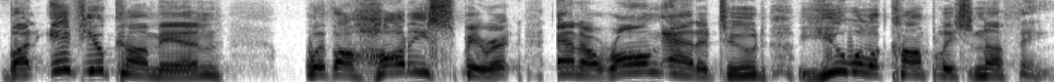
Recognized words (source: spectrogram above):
But if you come in, with a haughty spirit and a wrong attitude, you will accomplish nothing.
